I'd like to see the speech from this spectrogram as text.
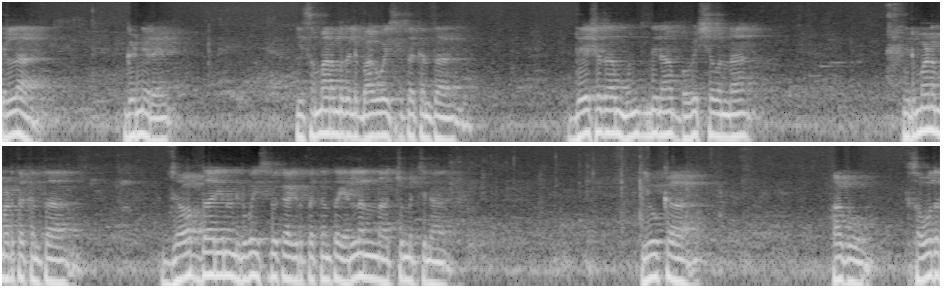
ಎಲ್ಲ ಗಣ್ಯರೇ, ಈ ಸಮಾರಂಭದಲ್ಲಿ ಭಾಗವಹಿಸಿರ್ತಕ್ಕಂಥ ದೇಶದ ಮುಂದಿನ ಭವಿಷ್ಯವನ್ನು ನಿರ್ಮಾಣ ಮಾಡ್ತಕ್ಕಂಥ ಜವಾಬ್ದಾರಿಯನ್ನು ನಿರ್ವಹಿಸಬೇಕಾಗಿರ್ತಕ್ಕಂಥ ಎಲ್ಲ ನನ್ನ ಅಚ್ಚುಮೆಚ್ಚಿನ ಯುವಕ ಹಾಗೂ ಸಹೋದರ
